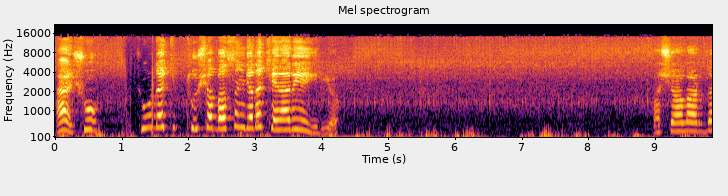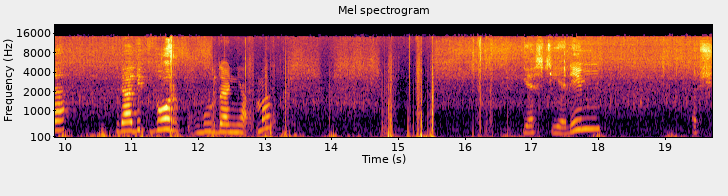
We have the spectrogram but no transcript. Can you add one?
Ha şu şuradaki tuşa basınca da kenarıya gidiyor. Aşağılarda birazcık zor buradan yapmak. Yes diyelim. Aş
